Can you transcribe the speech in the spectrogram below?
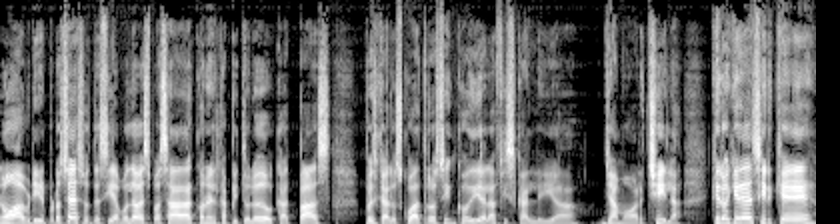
¿no? abrir procesos. Decíamos la vez pasada con el capítulo de OCAT Paz, pues que a los cuatro o cinco días la fiscalía llamó a Archila. Que no quiere decir que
